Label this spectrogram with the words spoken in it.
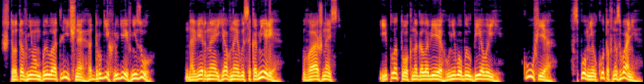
Что-то в нем было отличное от других людей внизу. Наверное, явное высокомерие, важность, и платок на голове у него был белый. Куфья, вспомнил Котов название.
